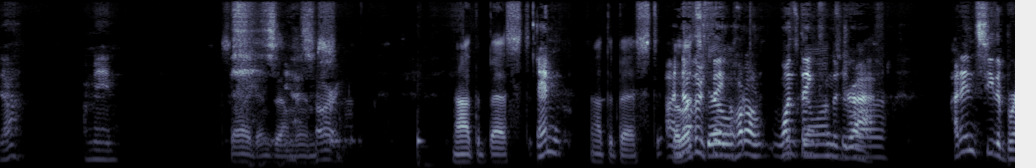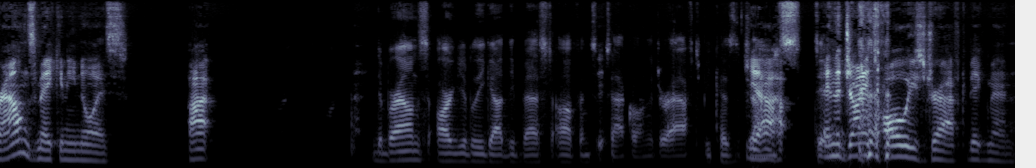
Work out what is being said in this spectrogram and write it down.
yeah. I mean, Sorry, Denzel yeah, sorry. Not the best. And Not the best. But another thing. go- hold on. One thing go from on the draft. uh, I didn't see the Browns make any noise. I the Browns arguably got the best offensive tackle in the draft because the Yeah, Giants did. and the Giants always draft big men.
